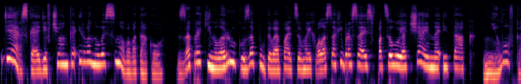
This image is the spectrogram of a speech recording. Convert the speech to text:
дерзкая девчонка и рванулась снова в атаку. Запрокинула руку, запутывая пальцы в моих волосах и бросаясь в поцелуй отчаянно и так неловко.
